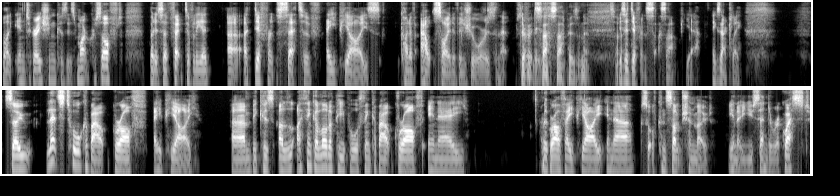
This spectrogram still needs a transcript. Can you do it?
like integration because it's Microsoft, but it's effectively a, a different set of APIs kind of outside of Azure, isn't it? So different it is. SaaS app, isn't it? So. It's a different SaaS app. Yeah, exactly. So let's talk about Graph API um, because a, I think a lot of people think about Graph in a the Graph API in a sort of consumption mode. You know, you send a request,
